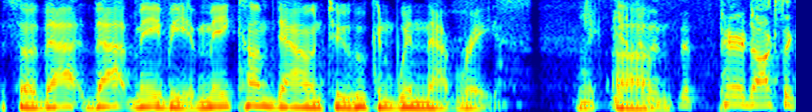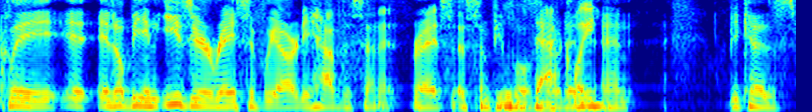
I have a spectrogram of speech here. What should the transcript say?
so that, that may be, it may come down to who can win that race. Yeah, Um, and the, paradoxically, it, it'll be an easier race if we already have the Senate, right? So, as some people Exactly. noted. and because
